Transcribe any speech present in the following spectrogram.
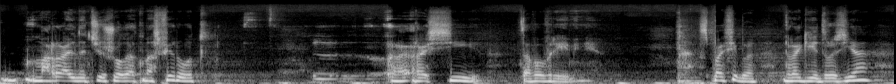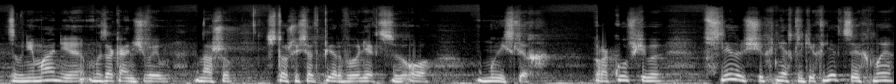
морально тяжелую атмосферу вот э, России того времени. Спасибо, дорогие друзья, за внимание. Мы заканчиваем нашу 161-ю лекцию о мыслях Прокофьева. В следующих нескольких лекциях мы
